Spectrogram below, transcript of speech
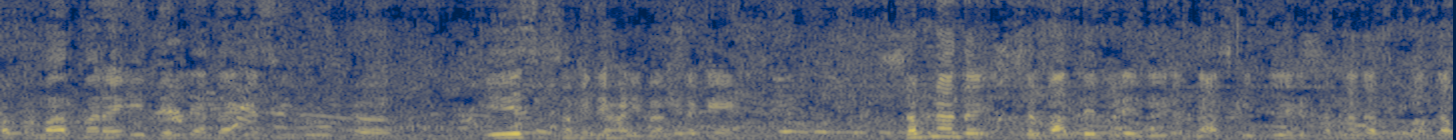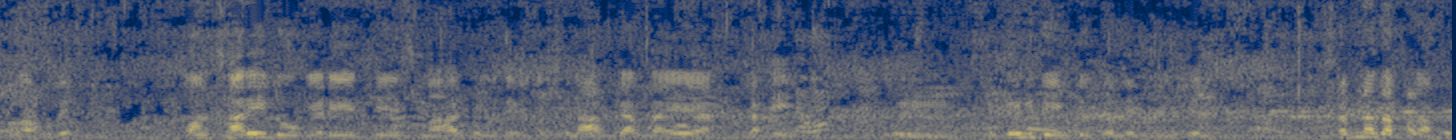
ਔਰ ਪ੍ਰਮਾਤਮਾ ਨੇ ਇਹ ਦਿਨ ਲਿਆਂਦਾ ਕਿ ਅਸੀਂ ਲੋਕ ਇਸ ਸਮੇਂ ਦੇ ਹਾਣੀ ਬਣ ਸਕੇ। ਸਭਨਾਂ ਦੇ ਸਰਬੱਤ ਦੇ ਭਲੇ ਦੀ ਅਰਦਾਸ ਕੀਤੀ ਹੈ ਕਿ ਸਭਨਾਂ ਦਾ ਸਰਬੱਤ ਦਾ ਭਲਾ ਹੋਵੇ। ਔਰ ਸਾਰੇ ਲੋਕ ਜਿਹੜੇ ਇੱਥੇ ਇਸ ਮਹਾਕੁੰਭ ਦੇ ਵਿੱਚ ਇਸ਼ਨਾਨ ਕਰਨ ਆਏ ਆ, ਚਾਹੇ ਕੋਈ ਕਿਸੇ ਵੀ ਦੇਸ਼ ਦੇ ਕੋਲੇ ਪਹੁੰਚੇ ਨੇ, ਸਭਨਾਂ ਦਾ ਭਲਾ ਹੋਵੇ।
